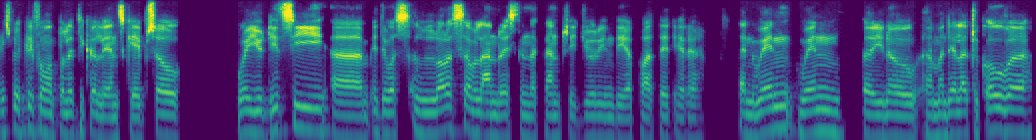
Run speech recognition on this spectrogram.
especially from a political landscape. So where you did see um, there was a lot of civil unrest in the country during the apartheid era. And when when uh, you know uh, Mandela took over,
